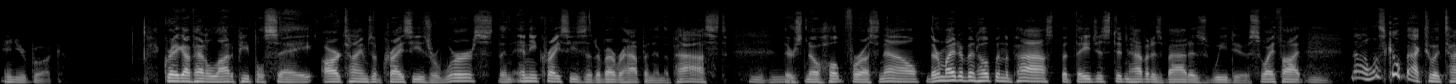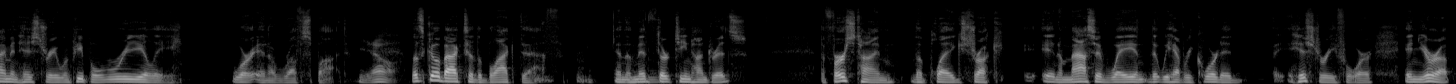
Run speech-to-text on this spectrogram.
in your book. Greg, I've had a lot of people say our times of crises are worse than any crises that have ever happened in the past. Mm-hmm. There's no hope for us now. There might have been hope in the past, but they just didn't have it as bad as we do. So I thought, mm. no, let's go back to a time in history when people really were in a rough spot. Yeah. Let's go back to the Black Death in the mid 1300s. The first time the plague struck in a massive way and that we have recorded history for in Europe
